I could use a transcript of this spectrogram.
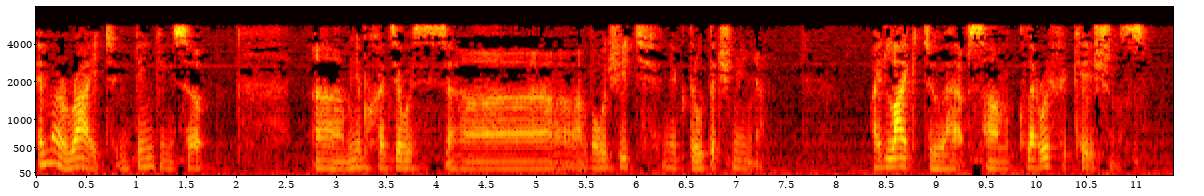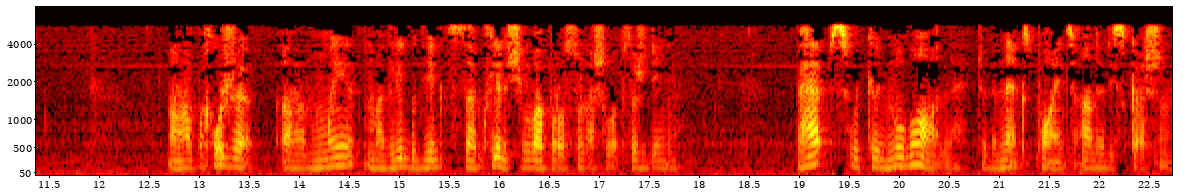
Am I right in thinking so? Мне бы хотелось получить некоторые уточнения. I'd like to have some clarifications. Похоже, мы могли бы двигаться к следующему вопросу нашего обсуждения. Perhaps we could move on to the next point under discussion.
